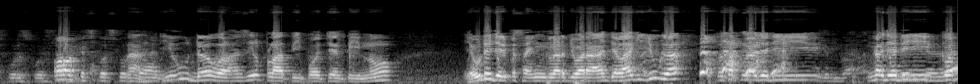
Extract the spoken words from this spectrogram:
Spurs Spurs. Oh, ke Spurs Spurs. Nah, ya udah walhasil pelatih Pochettino ya udah jadi pesaing gelar juara aja lagi juga. Tetap nggak jadi nggak jadi klub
